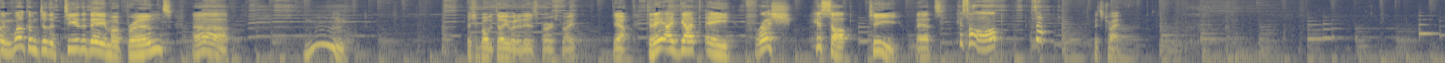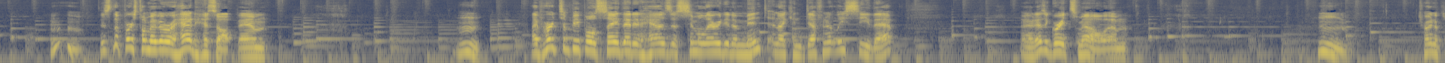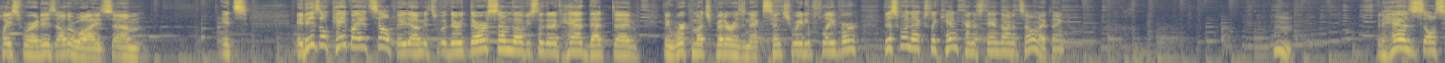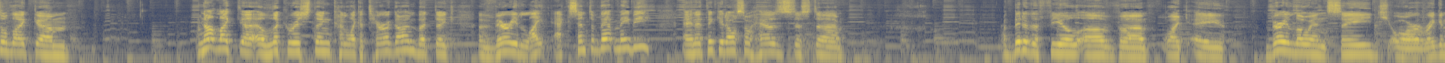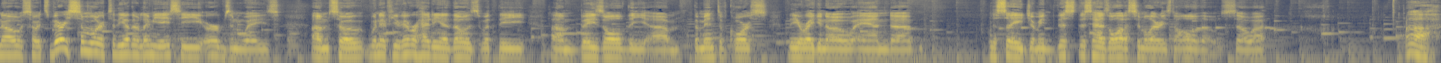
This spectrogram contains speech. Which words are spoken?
And welcome to the tea of the day, my friends. Ah. Mmm. I should probably tell you what it is first, right? Yeah. Today I've got a fresh hyssop tea. That's hyssop. Hyssop. Let's try it. Mmm. This is the first time I've ever had hyssop. Um. I've heard some people say that it has a similarity to mint, and I can definitely see that. Uh, it has a great smell. Um, hmm. Trying to place where it is otherwise. Um, it's it is okay by itself. It, um, it's there. There are some obviously that I've had that uh, they work much better as an accentuating flavor. This one actually can kind of stand on its own, I think. Hmm. It has also like, um, not like a, a licorice thing, kind of like a tarragon, but like a very light accent of that maybe. And I think it also has just uh, a bit of a feel of uh, like a very low-end sage or oregano. So it's very similar to the other Lamiaceae herbs in ways. Um, so when if you've ever had any of those with the um, basil, the um, the mint, of course, the oregano, and uh, the sage. I mean, this this has a lot of similarities to all of those. So, uh, uh,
